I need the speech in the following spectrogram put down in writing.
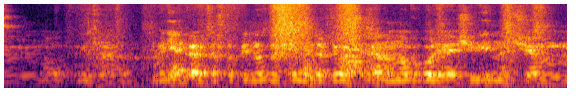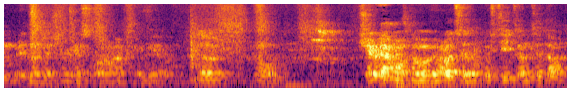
М, Ну, не знаю. Мне кажется, что предназначение дождевого червя намного более очевидно, чем предназначение слона, к примеру. Да. Ну, червя можно в огород запустить, он тебе там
